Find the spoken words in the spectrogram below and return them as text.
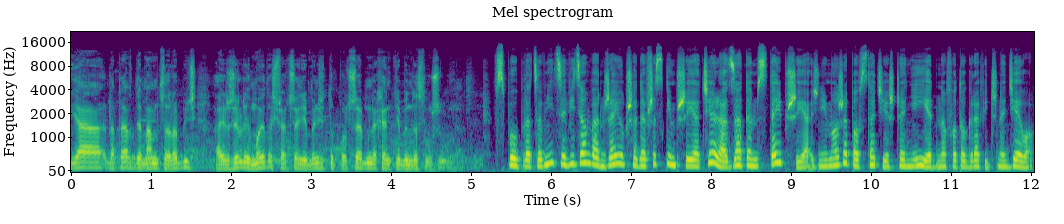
ja naprawdę mam co robić, a jeżeli moje doświadczenie będzie tu potrzebne, chętnie będę służył. Współpracownicy widzą w Andrzeju przede wszystkim przyjaciela, zatem z tej przyjaźni może powstać jeszcze nie jedno fotograficzne dzieło.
